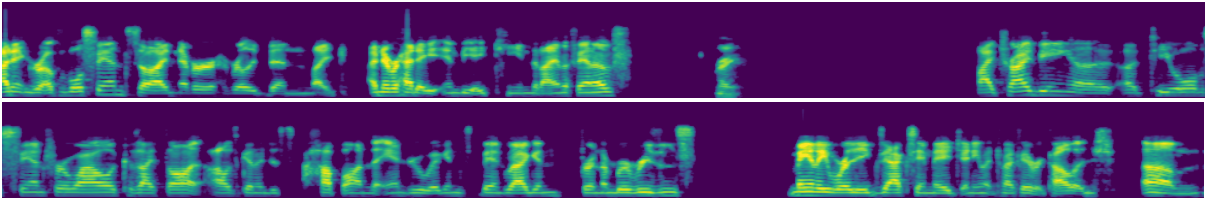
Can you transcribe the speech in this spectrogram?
I didn't grow up a Bulls fan, so I never have really been like. I never had a NBA team that I am a fan of. Right. I tried being a, a T Wolves fan for a while because I thought I was gonna just hop on the Andrew Wiggins bandwagon for a number of reasons. Mainly, we're the exact same age, and he went to my favorite college. Um,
